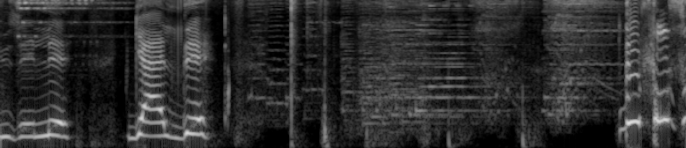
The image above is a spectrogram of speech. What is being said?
250 geldi. Defansı.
